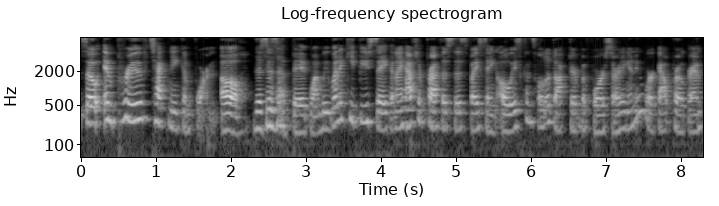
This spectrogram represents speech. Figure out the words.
so, improve technique and form. Oh, this is a big one. We want to keep you safe. And I have to preface this by saying always consult a doctor before starting a new workout program.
